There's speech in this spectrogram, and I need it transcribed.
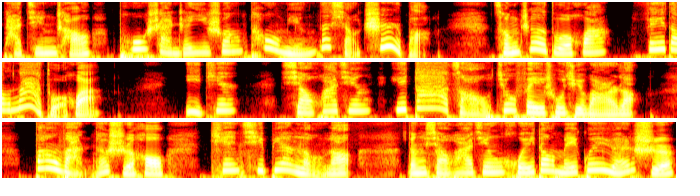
它经常。扑闪着一双透明的小翅膀，从这朵花飞到那朵花。一天，小花精一大早就飞出去玩了。傍晚的时候，天气变冷了。等小花精回到玫瑰园时，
